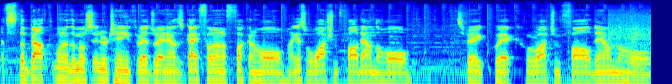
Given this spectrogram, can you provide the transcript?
That's the, about one of the most entertaining threads right now. This guy fell down a fucking hole. I guess we'll watch him fall down the hole. It's very quick. We'll watch him fall down the hole.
